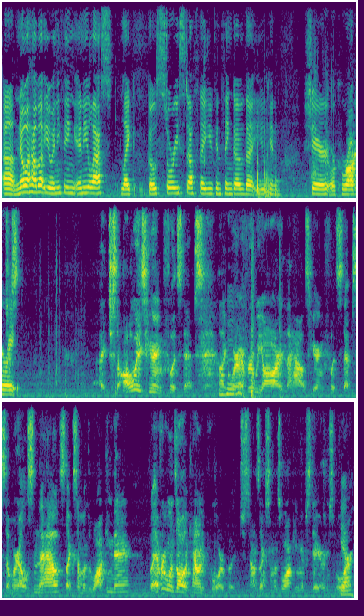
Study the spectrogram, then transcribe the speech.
Um, Noah, how about you? Anything, any last like ghost story stuff that you can think of that you can share or corroborate? just- I just always hearing footsteps, like Mm-hmm. wherever we are in the house, hearing footsteps somewhere else in the house, like someone's walking there. But everyone's all accounted for, but it just sounds like someone's walking upstairs. Or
